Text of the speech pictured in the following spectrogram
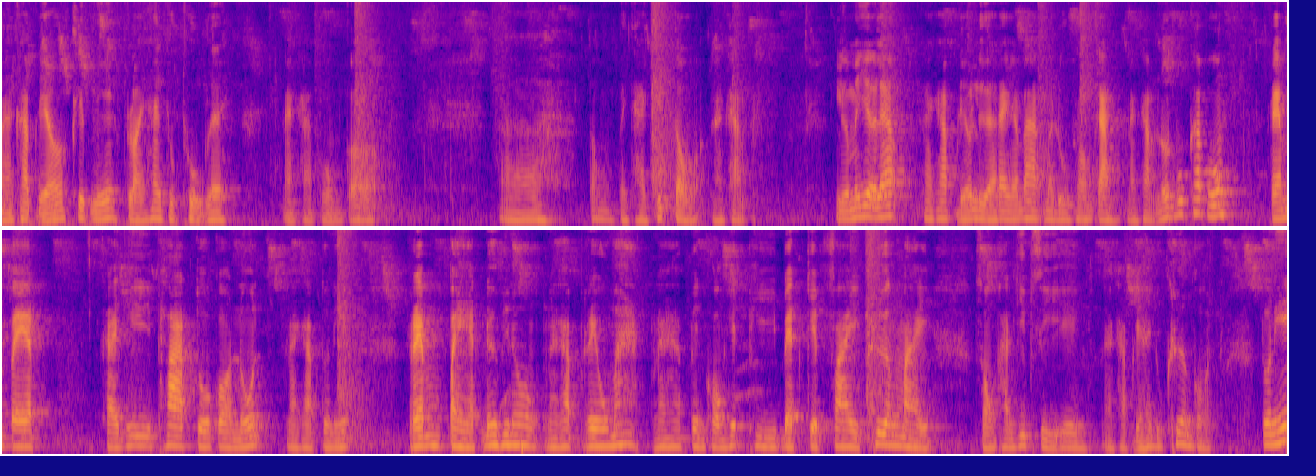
มาครับ เดี๋ยวคลิปนี้ปล่อยให้ถูกๆเลยนะครับ ผมก็ต้องไปถ่ายคลิปต่อนะครับ เหลือไม่เยอะแล้วนะครับ เดี๋ยวเหลืออะไรกันบ้างมาดูพร้อมกันนะครับโน้ตบุ๊กครับผมแรมแปดใครที่พลาดตัวก่อนนู้นนะครับ ตัวนี้แรมแปดเด้อพี่น้องนะครับ เร็วมากนะครับเป็นของ HP แบตเก็บไฟเครื่องใหม่ 2024 เองนะครับ เดี๋ยวให้ดูเครื่องก่อน ตัวนี้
